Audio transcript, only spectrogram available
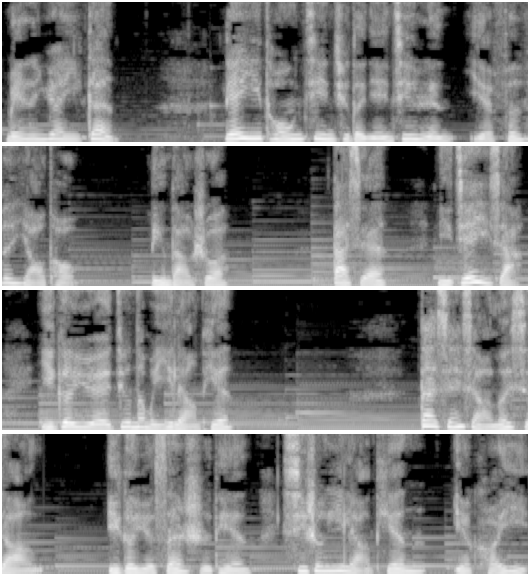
没人愿意干，连一同进去的年轻人也纷纷摇头。领导说：“大贤，你接一下，一个月就那么一两天。”大贤想了想，一个月三十天，牺牲一两天也可以。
